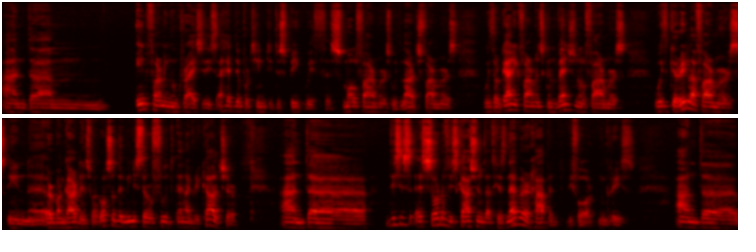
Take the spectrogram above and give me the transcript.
And um, in Farming on Crisis, I had the opportunity to speak with small farmers, with large farmers, with organic farmers, conventional farmers, with guerrilla farmers in uh, urban gardens, but also the Minister of Food and Agriculture. And uh, this is a sort of discussion that has never happened before in Greece. And uh,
